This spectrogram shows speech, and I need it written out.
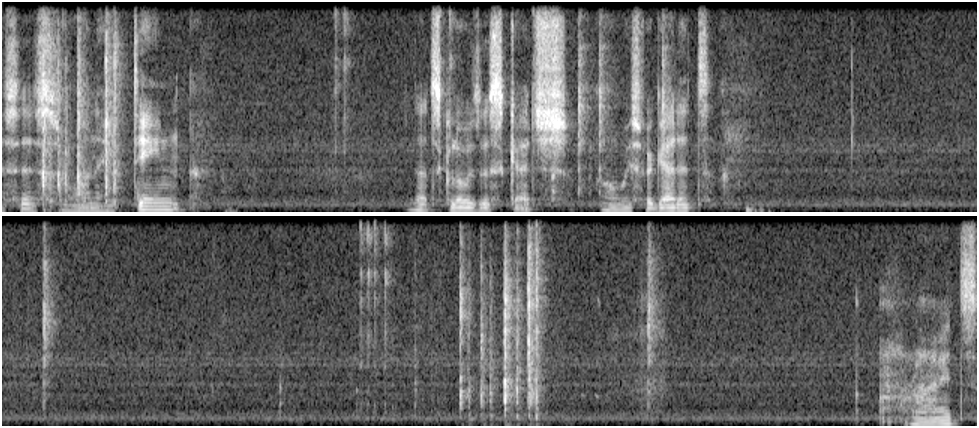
This is 118 let's close the sketch. Always forget it right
